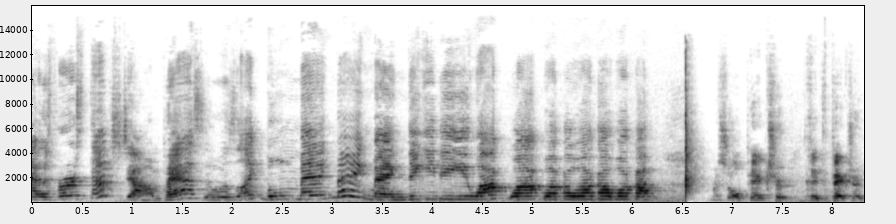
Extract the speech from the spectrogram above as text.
had his first touchdown pass. It was like boom, bang, bang, bang, diggy, diggy, walk, walk, walk, walk, walk, walk. I'm gonna show a picture. Click the picture.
